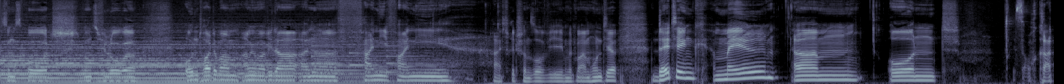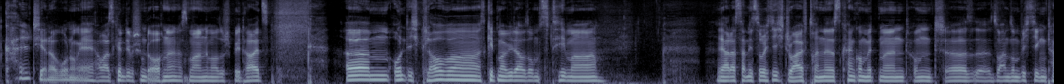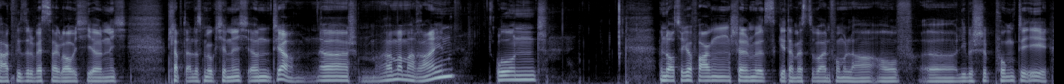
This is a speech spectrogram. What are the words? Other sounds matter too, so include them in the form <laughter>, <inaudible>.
Beziehungscoach, Psychologe. Und heute haben wir mal wieder eine feini, feini, ah, ich rede schon so wie mit meinem Hund hier, Dating-Mail. Ähm, und ist auch gerade kalt hier in der Wohnung, ey. Aber das kennt ihr bestimmt auch, ne? Dass man immer so spät heizt. Ähm, und ich glaube, es geht mal wieder so ums Thema ja, dass da nicht so richtig Drive drin ist, kein Commitment und äh, so an so einem wichtigen Tag wie Silvester, glaube ich, hier nicht, klappt alles Mögliche nicht. Und ja, äh, hören wir mal rein und wenn du auch solche Fragen stellen willst, geht am besten über ein Formular auf äh, liebeschip.de.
